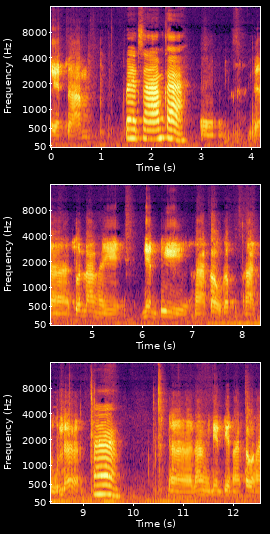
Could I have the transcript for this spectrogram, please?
แปดสามแปดสามค่ะ เอ่อเอ่อส่วนล่างให้เน้นที่หาเก้ากับหาศูนย์เด้อค่ะเอ่อล่างให้เน้นที่หาเก้าหา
